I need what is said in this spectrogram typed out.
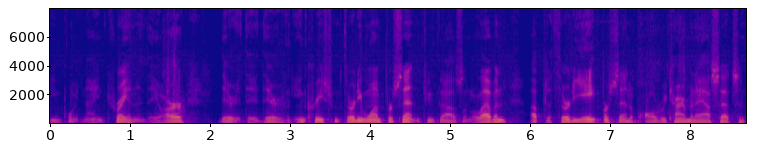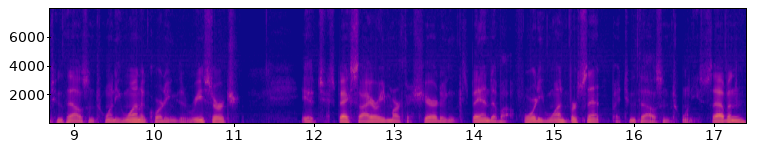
13.9 trillion, and they are they're they're, they're increased from 31 percent in 2011 up to 38 percent of all retirement assets in 2021, according to research. It expects IRA market share to expand about 41 percent by 2027.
